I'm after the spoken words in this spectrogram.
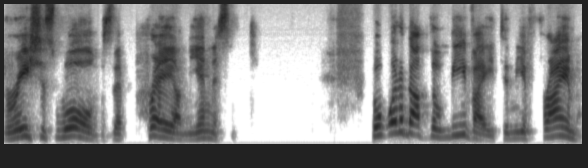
voracious wolves that prey on the innocent. But what about the Levite and the Ephraimite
